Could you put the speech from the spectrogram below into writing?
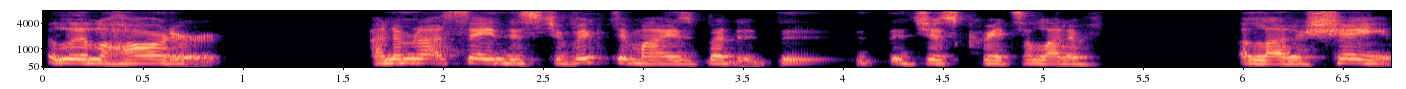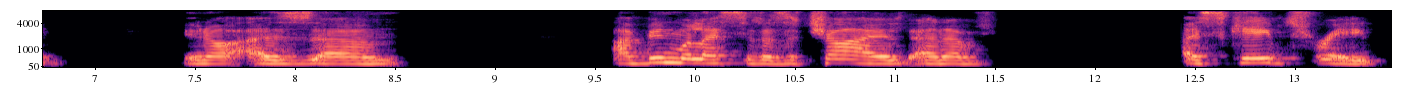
a little harder. And I'm not saying this to victimize, but it, it just creates a lot of, a lot of shame. You know, as, um, I've been molested as a child and I've escaped rape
